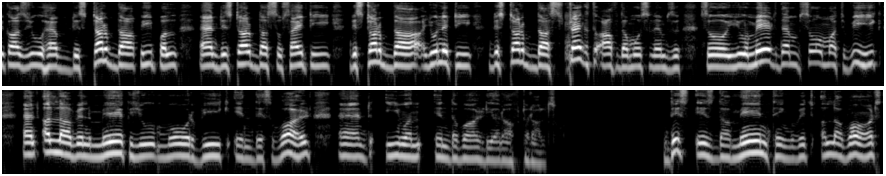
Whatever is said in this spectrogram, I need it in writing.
because you have disturbed the people and disturbed the society, disturbed the unity, disturbed the strength of the Muslims. So you made them so much weak, and Allah will make you more weak in this world and even in the world hereafter also. This is the main thing which Allah wants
